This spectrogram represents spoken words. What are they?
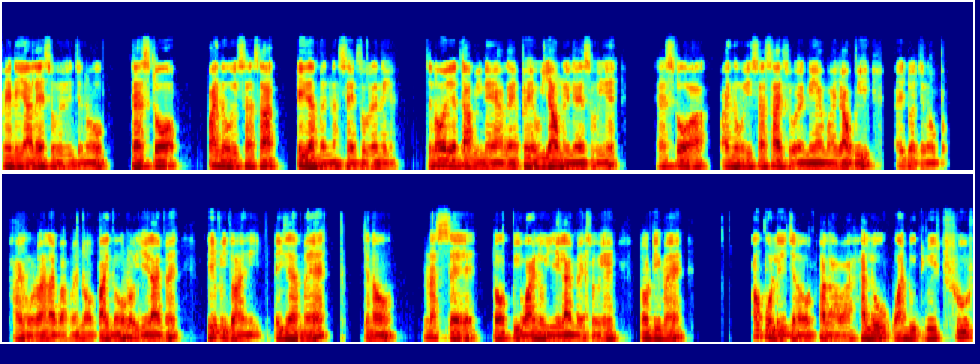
ဘယ်နေရာလဲဆိုရင်ကျွန်တော် desktop python exercise example 20ဆိုတဲ့နေရာကျွန်တော်ရဲ့ terminal ကလည်းဘယ်ကိုရောက်နေလဲဆိုရင် desktop က python exercise ဆိုတဲ့နေရာမှာရောက်ပြီအဲ့အတွက်ကျွန်တော် file ကို run လိုက်ပါမယ်တော့ python လို့ရေးလိုက်မယ်ရေးပြီးသွားရင် example ကျွန်တော် 20.py လို့ရေးလိုက်မယ်ဆိုရင်တော့ဒီမှာ output လေးကျွန်တော်ထွက်လာပါ hello 1 2 3 truth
